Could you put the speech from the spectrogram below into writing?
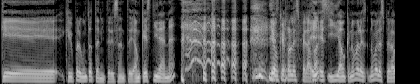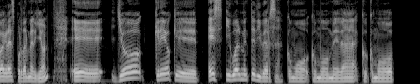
que... Qué pregunta tan interesante. Aunque es tirana. y aunque no la esperabas. y aunque no me, no me la esperaba, gracias por darme el guion. Eh, yo creo que es igualmente diversa, como, como me da, como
